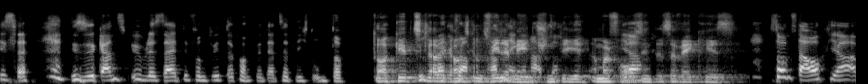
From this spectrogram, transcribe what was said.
diese, diese ganz üble Seite von Twitter kommt mir derzeit nicht unter. Da gibt es, glaube ich, ganz, ganz viele Menschen, hatte. die einmal froh ja. sind, dass er weg ist. Sonst auch, ja.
